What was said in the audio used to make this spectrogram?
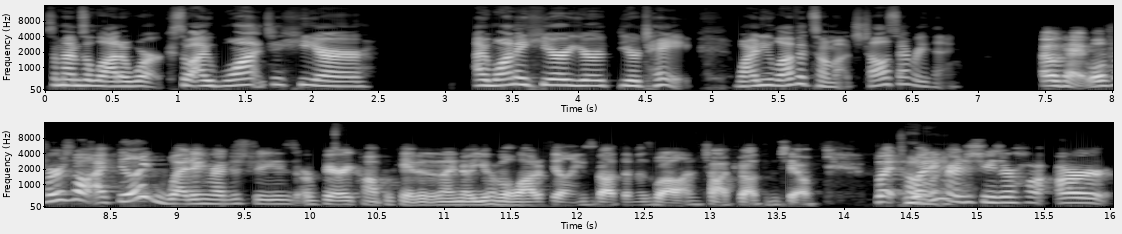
sometimes a lot of work. So I want to hear, I want to hear your your take. Why do you love it so much? Tell us everything. Okay. Well, first of all, I feel like wedding registries are very complicated, and I know you have a lot of feelings about them as well, and talked about them too. But Totally. wedding registries are are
